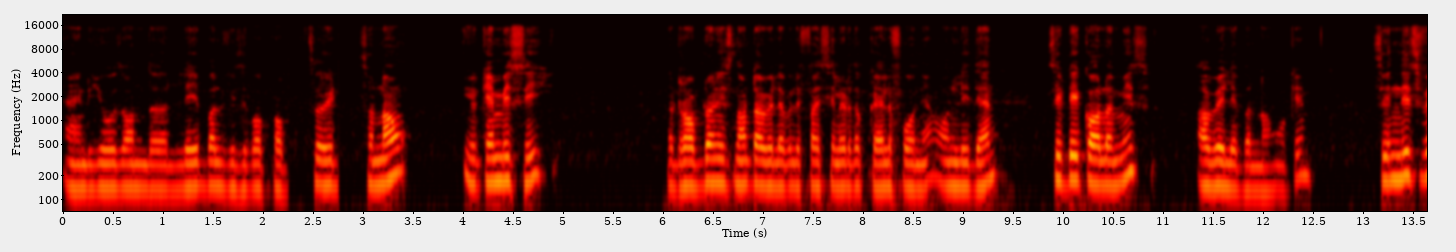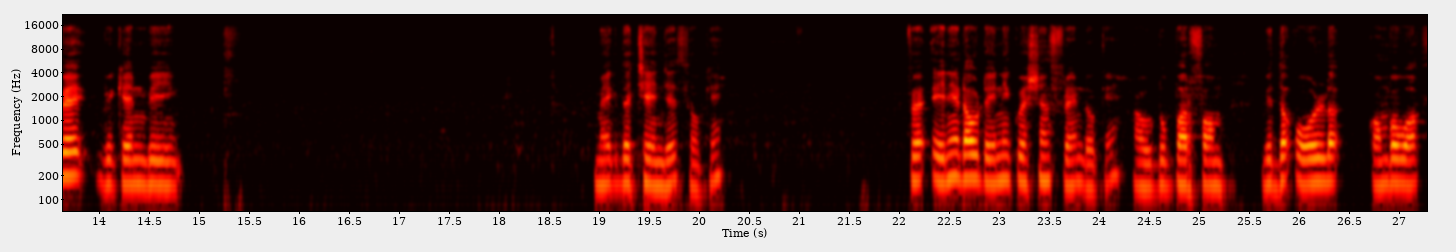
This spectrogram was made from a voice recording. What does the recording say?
and use on the label visible prop so it so now you can be see the drop down is not available if i select the california only then city column is available now okay? So in this way we can be make the changes okay? For any doubt any questions friend okay? How to perform with the old combo box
